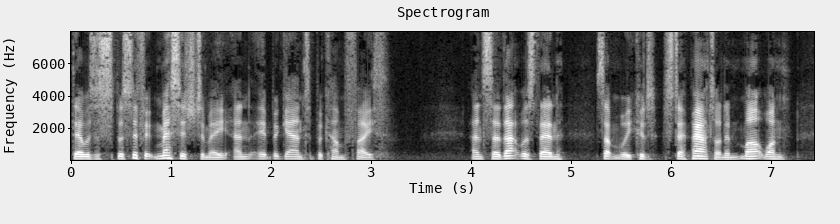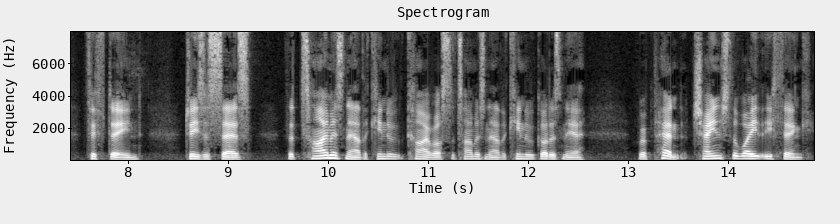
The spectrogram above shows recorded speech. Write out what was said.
there was a specific message to me, and it began to become faith. And so that was then something we could step out on. In Mark 1.15, Jesus says, The time is now, the kingdom of Kairos, the time is now, the kingdom of God is near. Repent, change the way that you think,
